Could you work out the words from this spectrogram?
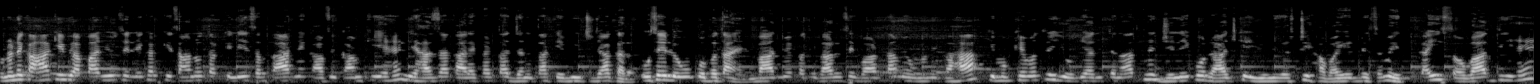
उन्होंने कहा की व्यापारियों ऐसी लेकर किसानों तक के लिए सरकार ने काफ़ी काम किए हैं। लिहाजा कार्यकर्ता जनता के बीच जाकर उसे लोगों को बताए। बाद में पत्रकारों ऐसी वार्ता में उन्होंने कहा कि मुख्यमंत्री योगी आदित्यनाथ ने ज़िले को राजकीय यूनिवर्सिटी हवाई अड्डे समेत कई सौगात दी है।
